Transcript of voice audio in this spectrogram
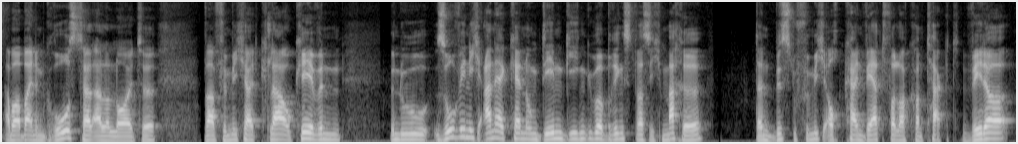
Aber bei einem Großteil aller Leute war für mich halt klar, okay, wenn, wenn du so wenig Anerkennung dem gegenüberbringst, was ich mache, dann bist du für mich auch kein wertvoller Kontakt. Weder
